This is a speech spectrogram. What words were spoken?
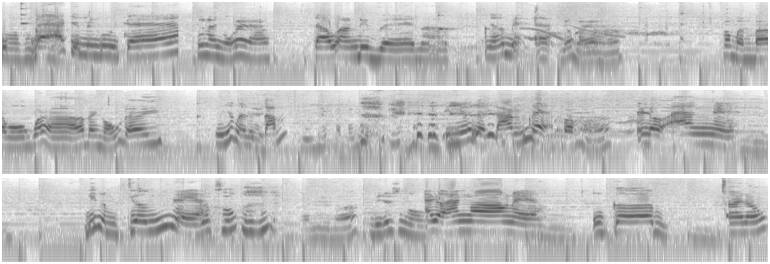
cục đá cho nên con bị cá bữa nay ngủ đây nào đâu ăn đi về mà. Nhớ mẹ. Nhớ mẹ hả? Có mình bà buồn quá à, ở đây ngủ đi. Thứ nhất là được tắm. Vui nhất là cái gì? Nhất là tắm nè. Tâm hả? Đồ ăn nè. Ừ. Biết làm trứng nè. Rớt xuống. Là gì nữa? vì rớt xuống Ăn đồ ăn ngon nè. Ừ. Ăn cơm. Ai nấu?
